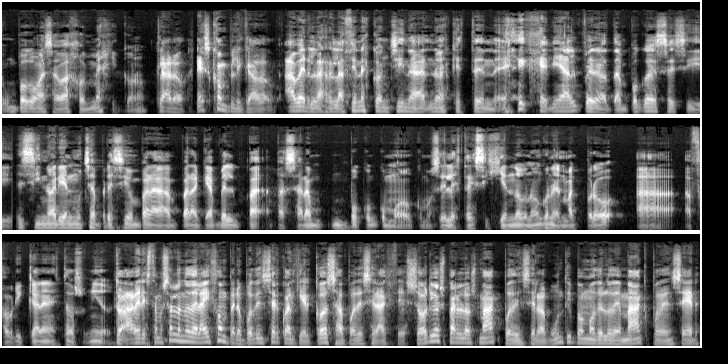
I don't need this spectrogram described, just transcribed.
un poco más abajo en México, ¿no? Claro, es complicado. A ver, las relaciones con China no es que estén eh, genial, pero tampoco sé si, si no harían mucha presión para, para que Apple pasara un poco como, como se le está exigiendo ¿no? con el Mac Pro a, fabricar en Estados Unidos. A ver, estamos hablando del iPhone, pero pueden ser cualquier cosa. Pueden ser accesorios para los Mac, pueden ser algún tipo de modelo de Mac, pueden ser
